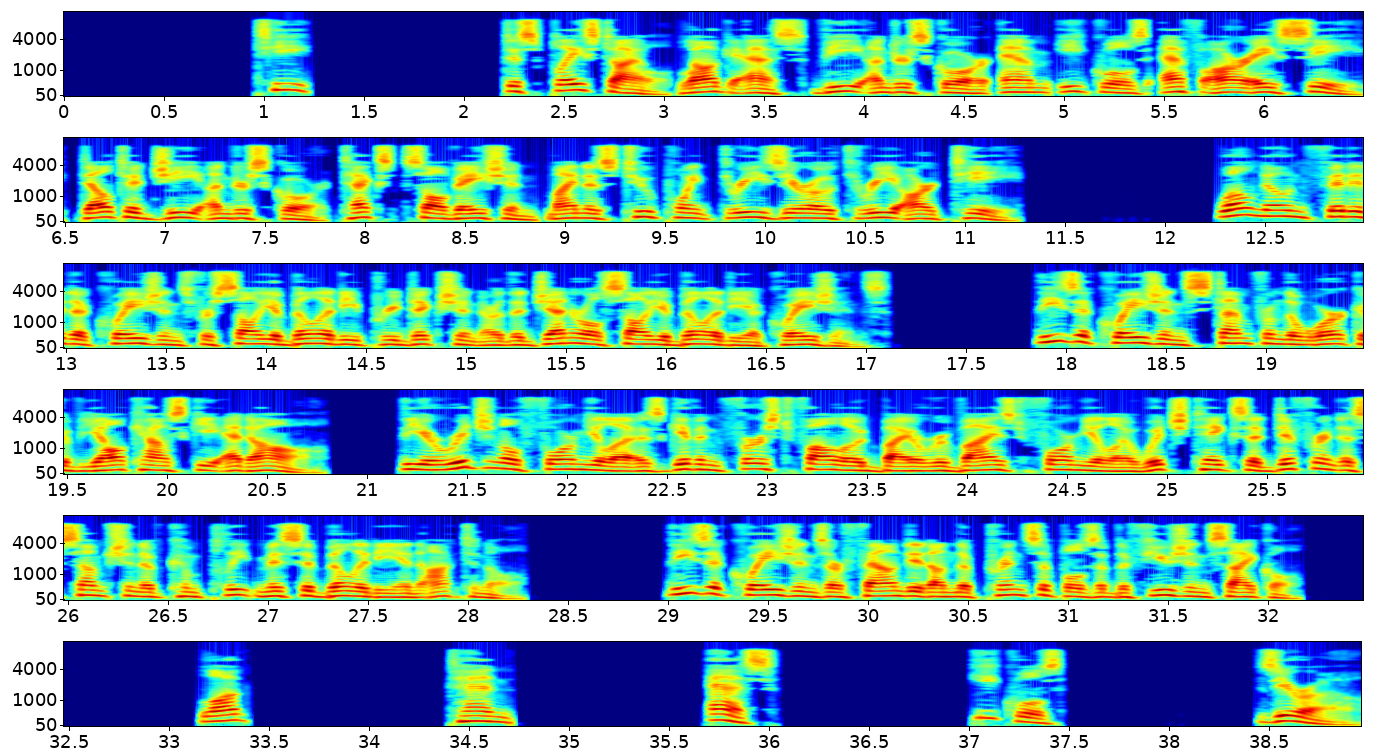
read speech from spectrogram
T display style log s v underscore m equals frac delta g underscore text solvation minus 2.303 rt. Well-known fitted equations for solubility prediction are the general solubility equations. These equations stem from the work of Yalkowsky et al. The original formula is given first followed by a revised formula which takes a different assumption of complete miscibility in octanol. These equations are founded on the principles of the fusion cycle. Log 10 s equals 0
